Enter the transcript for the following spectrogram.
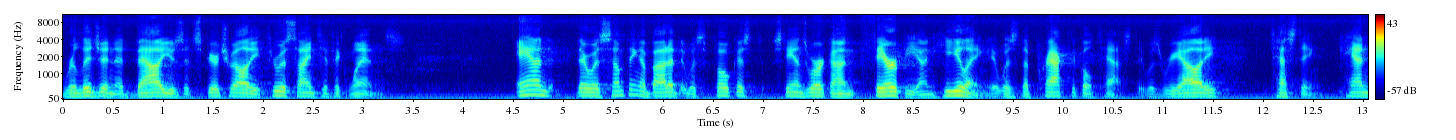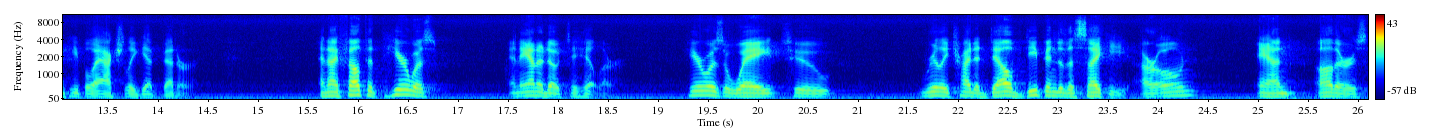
religion, at values, at spirituality through a scientific lens. And there was something about it that was focused, Stan's work, on therapy, on healing. It was the practical test, it was reality testing. Can people actually get better? And I felt that here was an antidote to Hitler. Here was a way to really try to delve deep into the psyche, our own and others,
